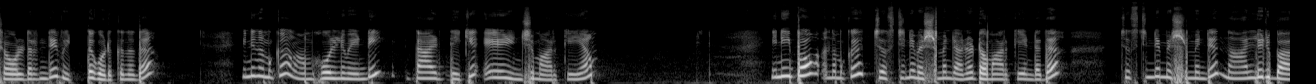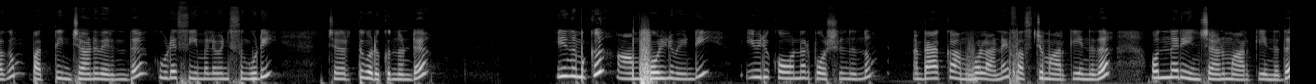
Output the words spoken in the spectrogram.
ഷോൾഡറിന്റെ വിട്ട് കൊടുക്കുന്നത്. ഇനി നമുക്ക് ആം ഹോളിന് വേണ്ടി താഴത്തേക്ക് ഏഴ് ഇഞ്ച് മാർക്ക് ചെയ്യാം. ഇനിയിപ്പോൾ നമുക്ക് ചെസ്റ്റിന്റെ മെഷർമെന്റ് ആണ് കേട്ടോ മാർക്ക് ചെയ്യേണ്ടത്. ചെസ്റ്റിന്റെ മെഷർമെന്റ് നാലിലൊരു ഭാഗം പത്ത് ഇഞ്ചാണ് വരുന്നത്. കൂടെ സീം അലവൻസും കൂടി ചേർത്ത് കൊടുക്കുന്നുണ്ട്. ഇനി നമുക്ക് ആം ഹോളിന് വേണ്ടി ഈ ഒരു കോർണർ പോർഷനിൽ നിന്നും ബാക്ക് ആം ഹോളാണ് ഫസ്റ്റ് മാർക്ക് ചെയ്യുന്നത്. ഒന്നര ഇഞ്ചാണ് മാർക്ക് ചെയ്യുന്നത്.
